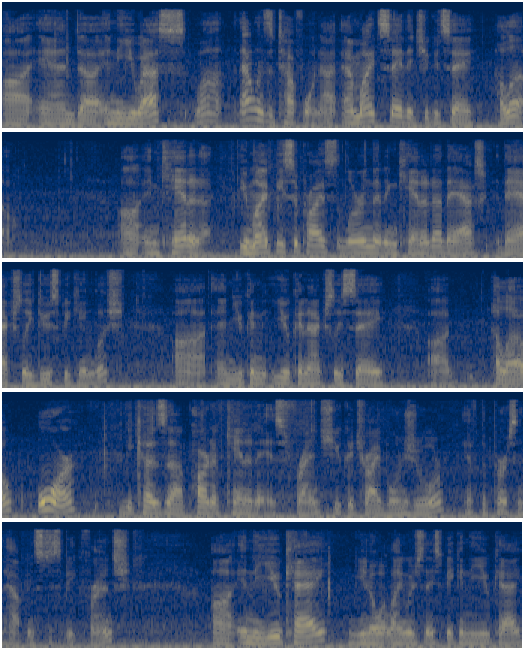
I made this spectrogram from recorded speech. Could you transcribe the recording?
and in the U.S., well, that one's a tough one. I, I might say that you could say hello. In Canada, you might be surprised to learn that in Canada they ask, they actually do speak English. Uh, and you can you can actually say uh, hello, or because uh, part of Canada is French, you could try bonjour if the person happens to speak French. Uh, in the UK, you know what language they speak in the UK?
